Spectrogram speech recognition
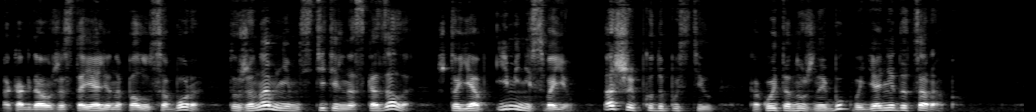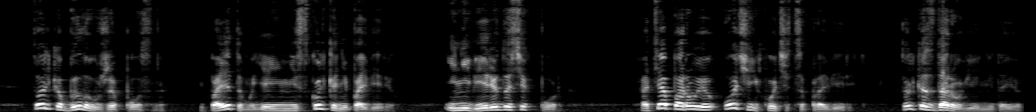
А когда уже стояли на полу собора, то жена мне мстительно сказала, что я в имени своем ошибку допустил, какой-то нужной буквы я не доцарапал. Только было уже поздно, и поэтому я ей нисколько не поверил. И не верю до сих пор. Хотя порою очень хочется проверить. Только здоровье не дает,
